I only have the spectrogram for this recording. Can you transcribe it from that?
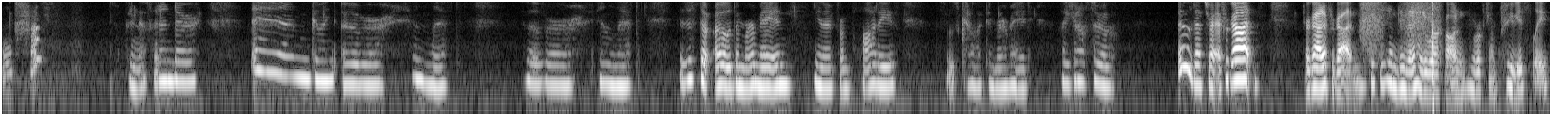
Okay. Putting that foot under and going over and lift, over and lift. Is this the, oh, the mermaid, you know, from Pilates? This is kind of like the mermaid. Oh, you can also, oh, that's right, I forgot. Forgot, I forgot. This is something that I had to work on, worked on previously.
